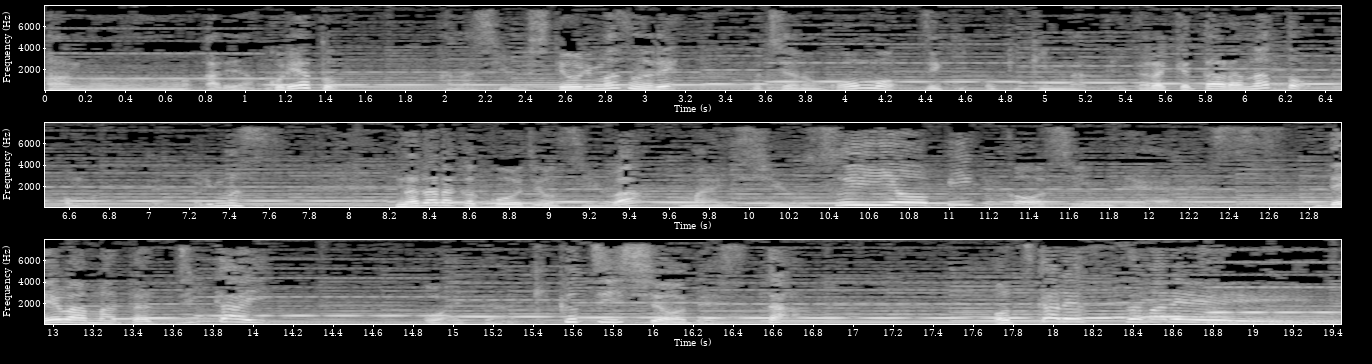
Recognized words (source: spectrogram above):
あのーあれやこれやと話をしておりますので、こちらの方もぜひお聞きになっていただけたらなと思っております。なだらか向上心は毎週水曜日更新です。ではまた次回、お相手は菊池翔でした。お疲れ様です。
